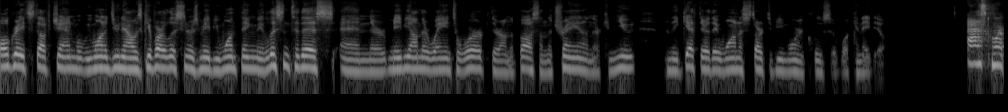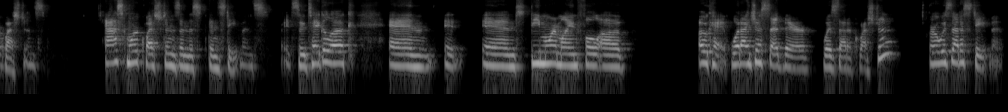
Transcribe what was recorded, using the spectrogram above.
all great stuff, Jen. What we want to do now is give our listeners maybe one thing. They listen to this and they're maybe on their way into work, they're on the bus, on the train, on their commute. When they get there, they want to start to be more inclusive. What can they do? Ask more questions. Ask more questions than, the, than statements. Right. So take a look and it and be more mindful of, okay, what I just said there was that a question or was that a statement?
